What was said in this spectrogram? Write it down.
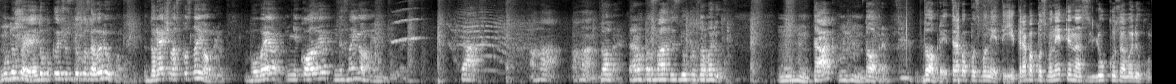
Ну то що, я йду покличу Злюку Заварюку. До речі, вас познайомлю. Бо ви ніколи не знайомі не були. Так. Ага, ага, добре. Треба позвати Злюку Заварюку. Угу, так, угу, добре. Добре, треба позвонити їй. Треба позвонити на Злюку Заварюку.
